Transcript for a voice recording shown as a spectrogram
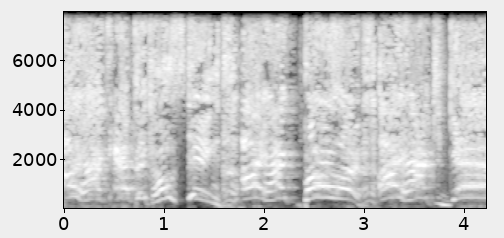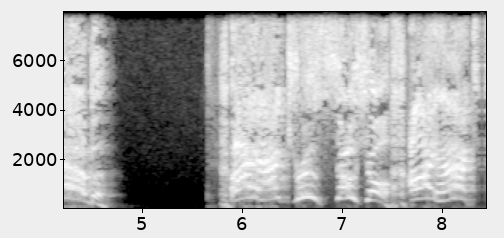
I hacked Epik Hosting. I hacked Parler. I hacked Gab. I hacked Truth Social. I hacked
